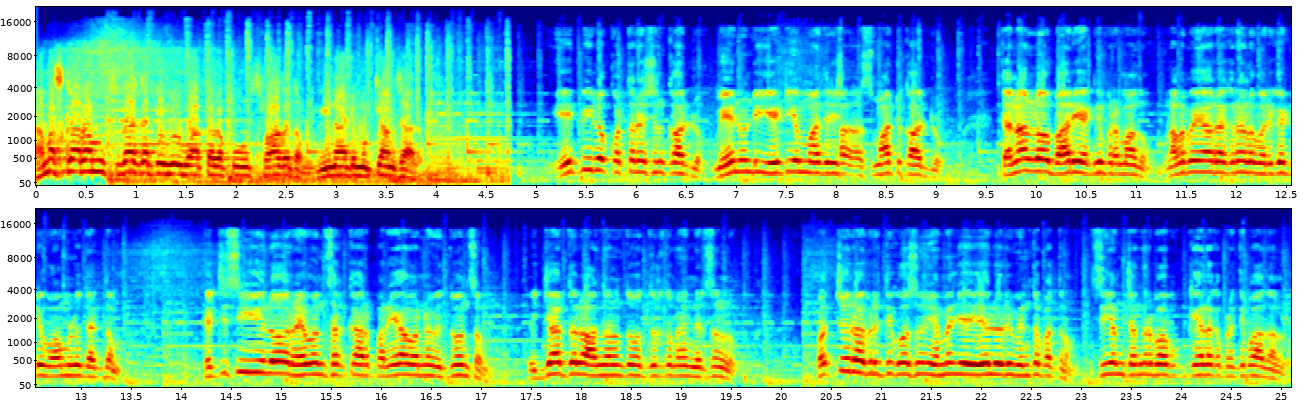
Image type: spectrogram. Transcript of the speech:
నమస్కారం సుధాకర్ టీవీ వార్తలకు స్వాగతం. ఈనాటి ముఖ్యాంశాలు. ఏపీలో కొత్త రేషన్ కార్డులు మే నుండి ఏటీఎం మాదిరి స్మార్ట్ కార్డులు. తెనాల్లో భారీ అగ్ని ప్రమాదం. నలభై ఆరు ఎకరాల వరిగడ్డి వాములు దగ్ధం. హెచ్సియులో రేవంత్ సర్కార్ పర్యావరణ విధ్వంసం. విద్యార్థుల ఆందోళనతో ఉధృతమైన నిరసనలు. పచ్చూరు అభివృద్ధి కోసం ఎమ్మెల్యే ఏలూరి వింతపత్రం సీఎం చంద్రబాబు కీలక ప్రతిపాదనలు.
